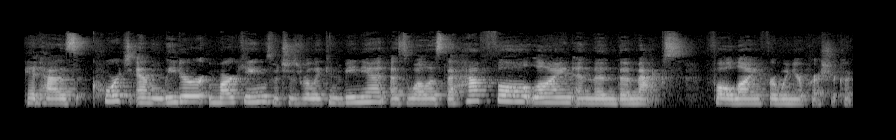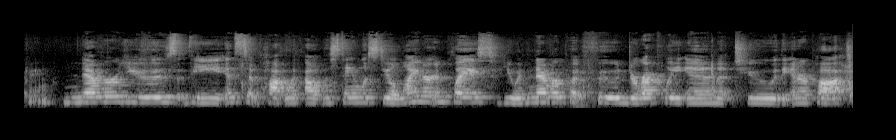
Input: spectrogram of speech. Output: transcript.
It has quart and liter markings, which is really convenient, as well as the half full line and then the max full line for when you're pressure cooking. Never use the Instant Pot without the stainless steel liner in place. You would never put food directly into the inner pot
